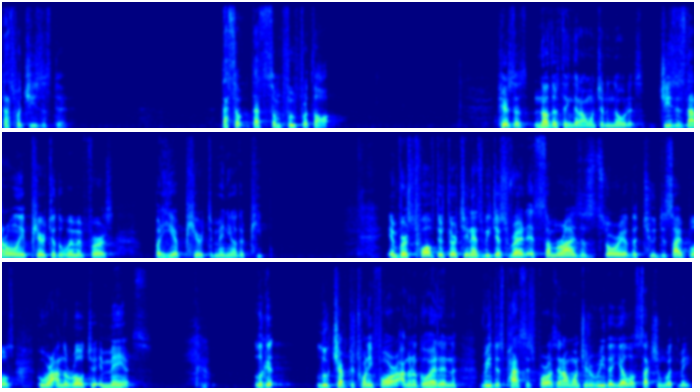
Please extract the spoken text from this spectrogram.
that's what Jesus did. That's, a, that's some food for thought. Here's another thing that I want you to notice Jesus not only appeared to the women first, but he appeared to many other people. In verse 12 through 13, as we just read, it summarizes the story of the two disciples who were on the road to Emmaus. Look at Luke chapter 24. I'm going to go ahead and read this passage for us, and I want you to read the yellow section with me.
